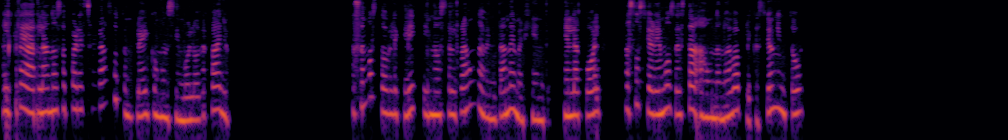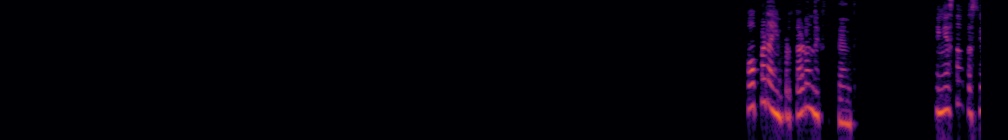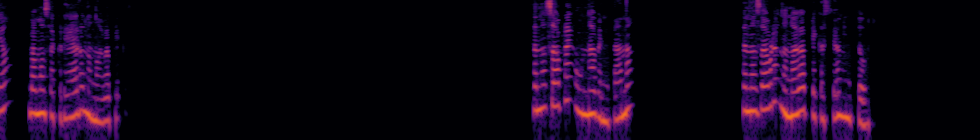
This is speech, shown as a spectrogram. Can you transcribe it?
Al crearla nos aparecerá su template con un símbolo de fallo. Hacemos doble clic y nos saldrá una ventana emergente, en la cual asociaremos esta a una nueva aplicación InTouch. o para importar un existente. En esta ocasión vamos a crear una nueva aplicación. Se nos abre una ventana. Se nos abre una nueva aplicación InTouch.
